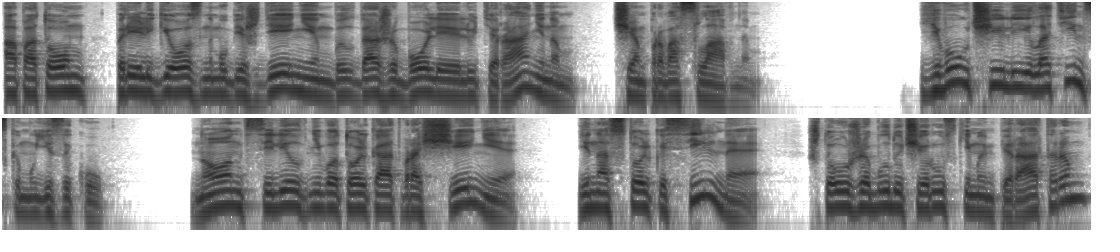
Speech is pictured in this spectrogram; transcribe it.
а потом по религиозным убеждениям был даже более лютеранином, чем православным. Его учили и латинскому языку, но он вселил в него только отвращение и настолько сильное, что уже будучи русским императором,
